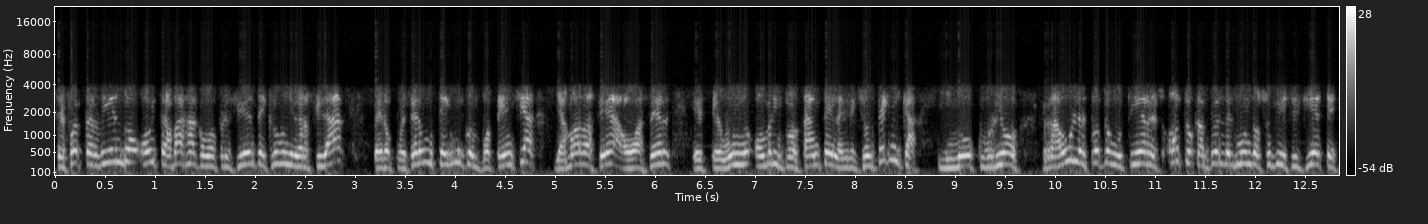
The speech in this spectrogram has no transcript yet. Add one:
se fue perdiendo, hoy trabaja como presidente del Club Universidad, pero pues era un técnico en potencia llamado a ser o a ser este un hombre importante en la dirección técnica y no ocurrió. Raúl El Gutiérrez, otro campeón del mundo sub-17,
